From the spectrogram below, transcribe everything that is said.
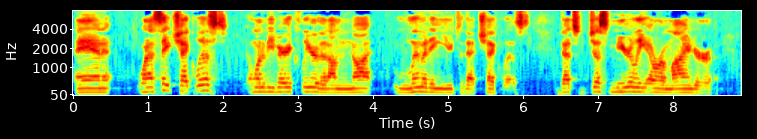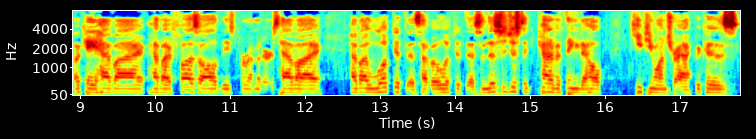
And when I say checklist, I want to be very clear that I'm not limiting you to that checklist. That's just merely a reminder. Okay, have I have I fuzzed all of these parameters? Have I have I looked at this? Have I looked at this? And this is just a kind of a thing to help keep you on track because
